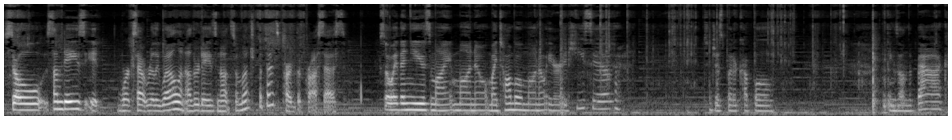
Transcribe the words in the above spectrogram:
So some days it works out really well and other days not so much, but that's part of the process. So I then use my mono, my Tombow Mono Air adhesive to just put a couple things on the back.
